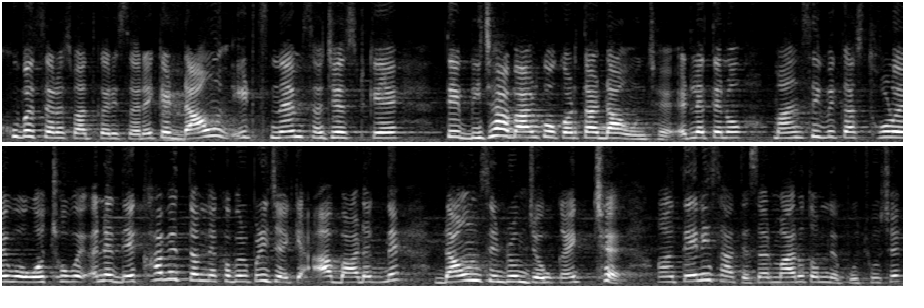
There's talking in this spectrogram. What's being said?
ખૂબ જ સરસ વાત કરી, સરે. કે ડાઉન ઇટ્સ નેમ સજેસ્ટ કે તે બીજા બાળકો કરતાં ડાઉન છે. એટલે તેનો માનસિક વિકાસ થોડો એવો ઓછો હોય અને દેખાવે જ તમને ખબર પડી જાય કે આ બાળકને ડાઉન સિન્ડ્રોમ જેવું કંઈક છે. તેની સાથે, સર, મારું તમને પૂછવું છે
